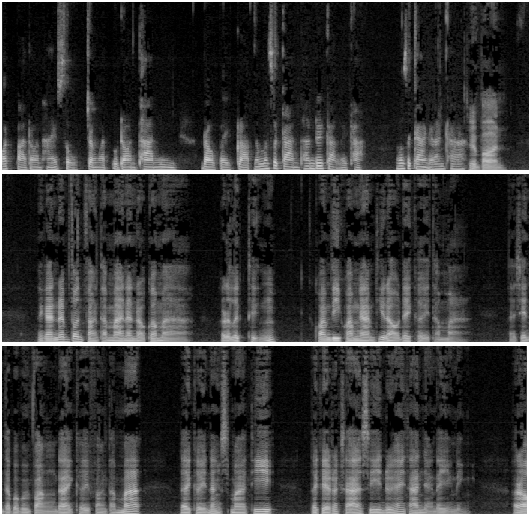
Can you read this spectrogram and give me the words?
วัดป่าดอนหายโศก จังหวัดอุดรธานี เราไปกราบน้ำมศการท่านด้วยกันเลยค่ะน้ำมศการกันท่านคะเชิญพรในการเริ่มต้นฟังธรรมะนั้นเราก็มาระลึกถึงความดีความงามที่เราได้เคยทำมาเช่นถ้าเราฟังได้เคยฟังธรรมะ ได้เคยนั่งสมาธิ ได้เคยรักษาศีลหรือให้ทานอย่างใดอย่างหนึ่ง เรา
